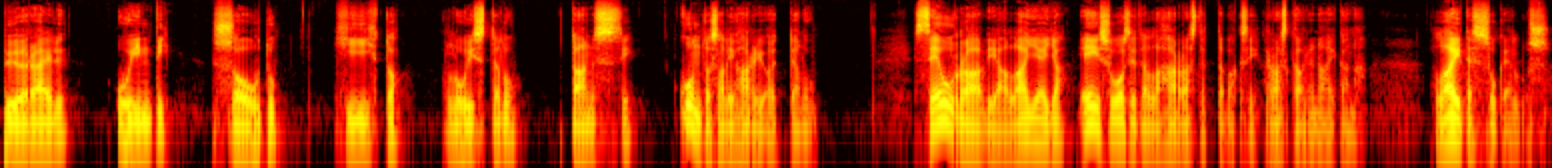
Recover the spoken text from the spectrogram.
pyöräily, uinti, soutu, hiihto, luistelu, tanssi, kuntosaliharjoittelu – Seuraavia lajeja ei suositella harrastettavaksi raskauden aikana. Laitesukellus,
